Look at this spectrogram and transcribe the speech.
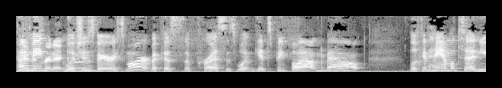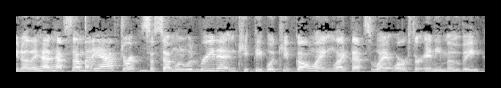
The I mean, critic. which is very smart because the press is what gets people out and about. Look at Hamilton. You know they had to have somebody after it, so someone would read it and keep people would keep going. Like that's the way it works, or any movie.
